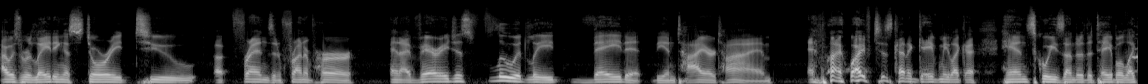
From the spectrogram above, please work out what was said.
I was relating a story to uh, friends in front of her, and I very just fluidly they'd it the entire time. And my wife just kind of gave me like a hand squeeze under the table, like,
